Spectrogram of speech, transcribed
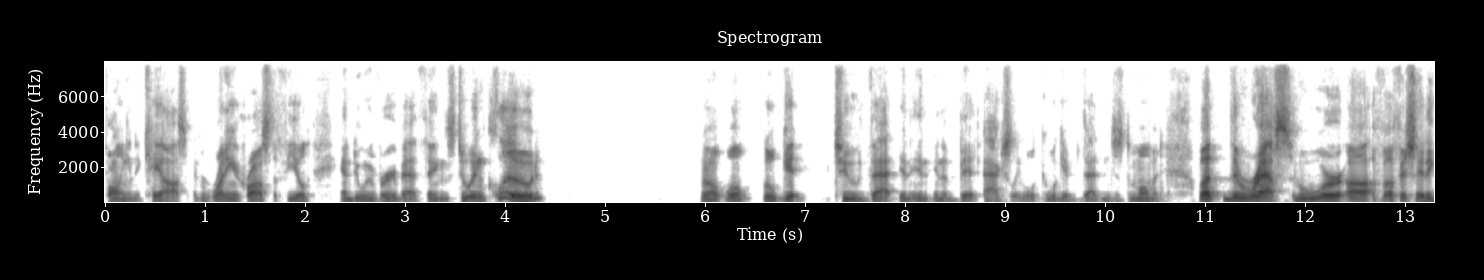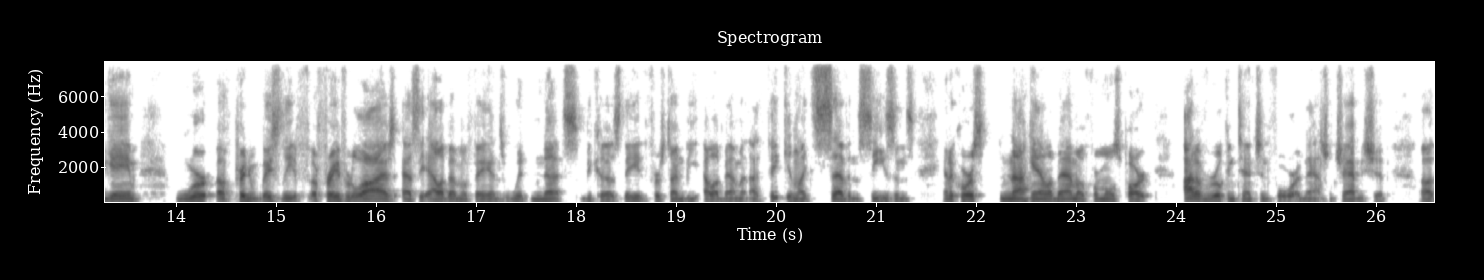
falling into chaos and running across the field and doing very bad things to include well we'll we'll get to that in, in, in a bit actually we'll, we'll get that in just a moment but the refs who were uh, officiated the game were uh, pretty basically afraid for their lives as the Alabama fans went nuts because they the first time beat Alabama, I think in like seven seasons, and of course knocking Alabama for most part out of real contention for a national championship. Uh,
